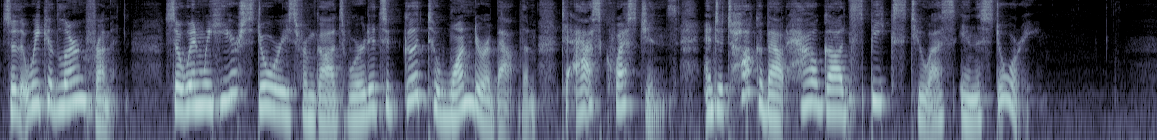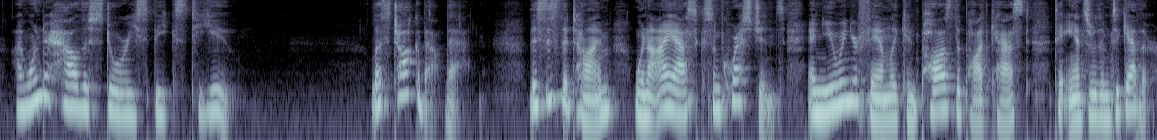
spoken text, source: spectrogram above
so that we could learn from it. So when we hear stories from God's Word, it's good to wonder about them, to ask questions, and to talk about how God speaks to us in the story. I wonder how the story speaks to you. Let's talk about that. This is the time when I ask some questions, and you and your family can pause the podcast to answer them together.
